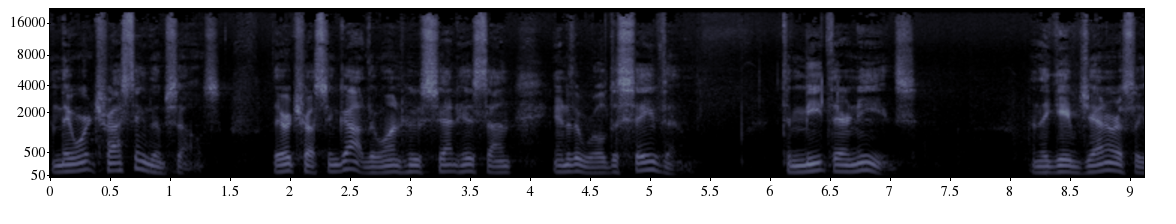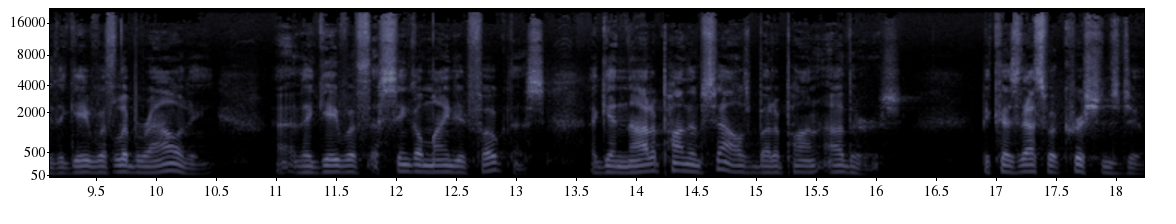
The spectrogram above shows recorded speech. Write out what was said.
And they weren't trusting themselves. They were trusting God, the one who sent his son into the world to save them, to meet their needs. And they gave generously, they gave with liberality, uh, they gave with a single minded focus. Again, not upon themselves, but upon others, because that's what Christians do.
